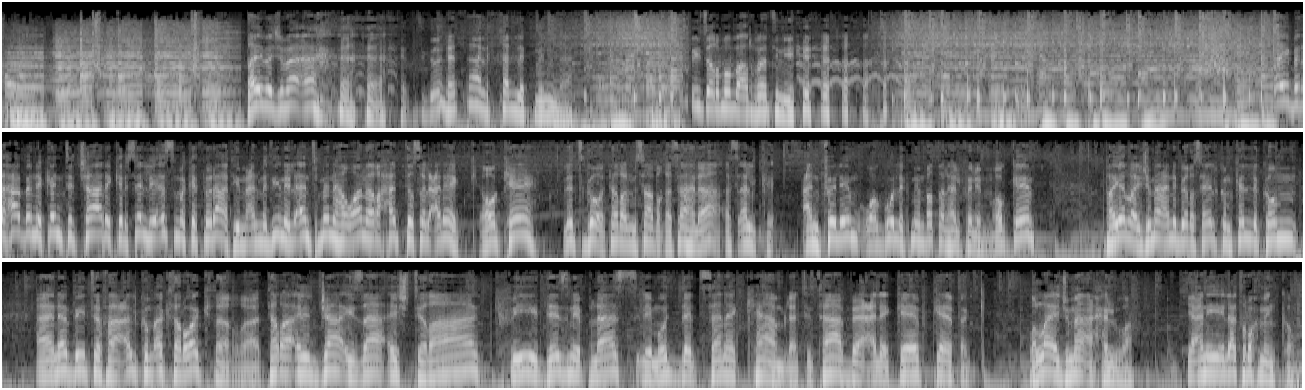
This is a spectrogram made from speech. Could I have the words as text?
طيب يا جماعة تقول الثالث خلك منه. في ترى مو بعرفتني. طيب إذا حاب إنك أنت تشارك ارسل لي اسمك الثلاثي مع المدينة اللي أنت منها وأنا راح أتصل عليك. okay? let's go ترى المسابقة سهلة. أسألك عن فيلم وأقول لك مين بطل هالفيلم. okay? فيلا يا جماعة نبي رسائلكم كلكم. آه، نبي تفاعلكم أكثر وأكثر. آه، ترى الجائزة اشتراك في Disney Plus لمدة سنة كاملة. تتابع على كيف كيفك. والله يا جماعة حلوة. يعني لا تروح منكم.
